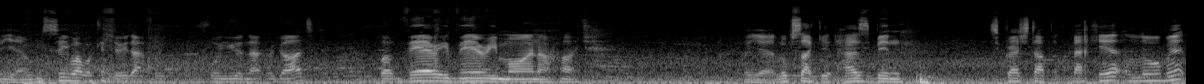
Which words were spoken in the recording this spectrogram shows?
yeah, we can see what we can do that for, for you in that regards. But very, very minor. Like, but yeah, looks like it has been scratched up at the back here a little bit.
